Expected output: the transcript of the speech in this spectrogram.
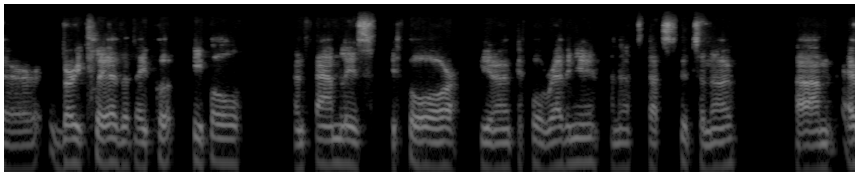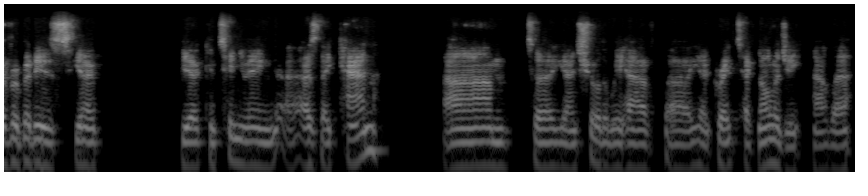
they're very clear that they put people and families before you know before revenue, and that's that's good to know. Um, everybody's you know you know continuing as they can um, to you know, ensure that we have uh, you know great technology out there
